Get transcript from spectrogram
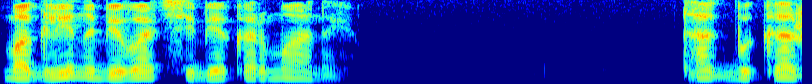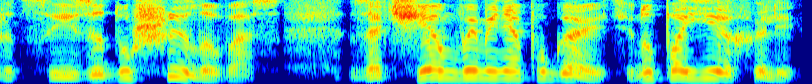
могли набивать себе карманы? Так бы, кажется, и задушило вас. Зачем вы меня пугаете? Ну, поехали!»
